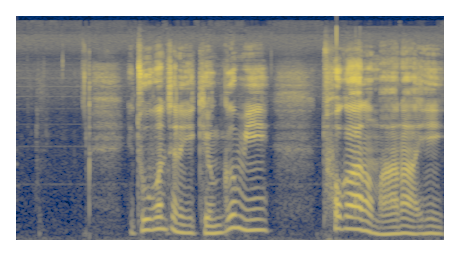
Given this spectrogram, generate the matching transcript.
이 두 번째는 이 경금이 토가 많아, 이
